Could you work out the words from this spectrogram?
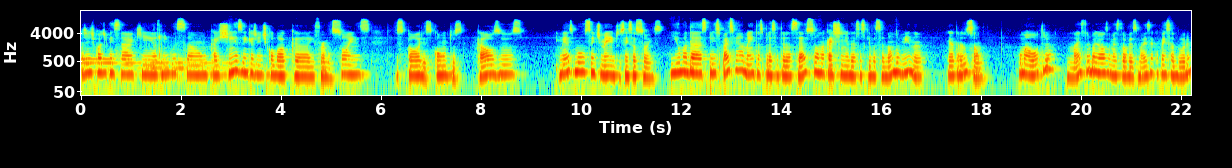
A gente pode pensar que as línguas são caixinhas em que a gente coloca informações, histórias, contos, causos mesmo sentimentos, sensações. E uma das principais ferramentas para se ter acesso a uma caixinha dessas que você não domina é a tradução. Uma outra, mais trabalhosa, mas talvez mais recompensadora,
